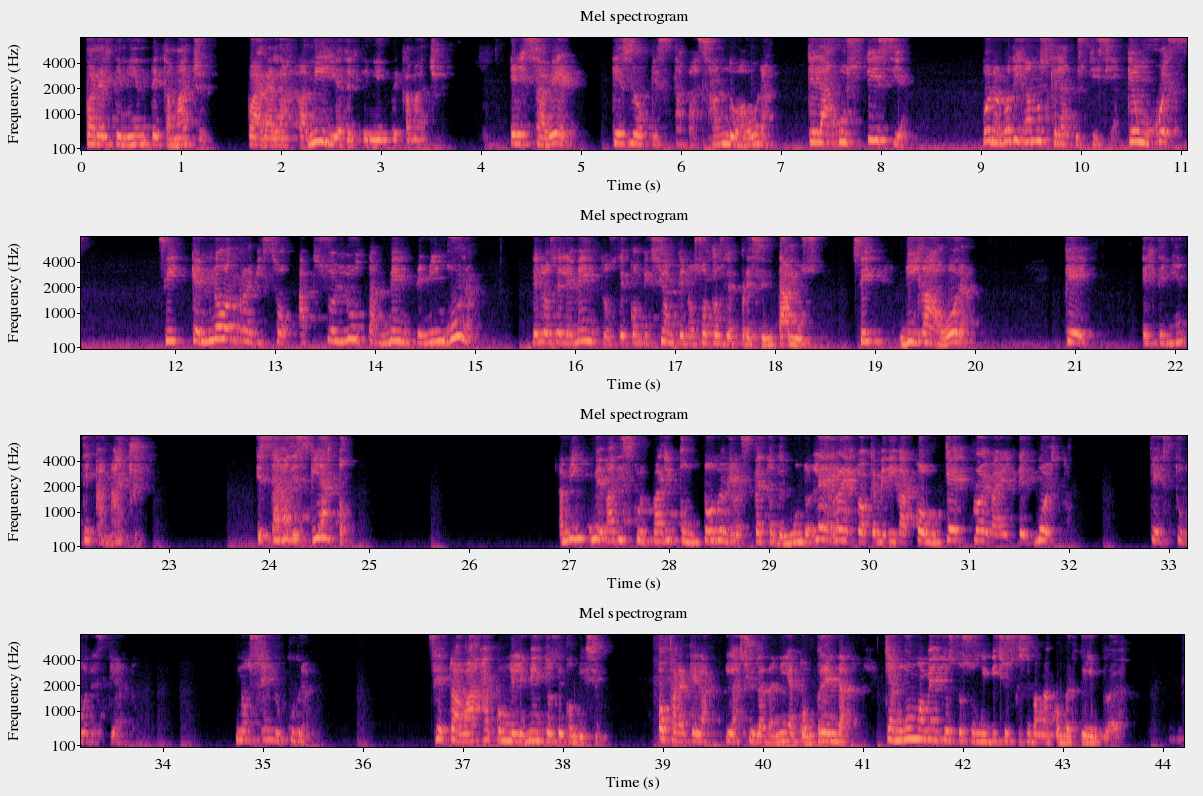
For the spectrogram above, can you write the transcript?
para el teniente Camacho, para la familia del teniente Camacho. El saber qué es lo que está pasando ahora, que la justicia, bueno, no digamos que la justicia, que un juez ¿sí? que no revisó absolutamente ninguno de los elementos de convicción que nosotros le presentamos, ¿sí? diga ahora que el teniente Camacho estaba despierto. A mí me va a disculpar y con todo el respeto del mundo, le reto a que me diga con qué prueba él demuestra que estuvo despierto. No se lo cubra. Se trabaja con elementos de convicción o para que la, la ciudadanía comprenda que en algún momento estos son indicios que se van a convertir en prueba.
